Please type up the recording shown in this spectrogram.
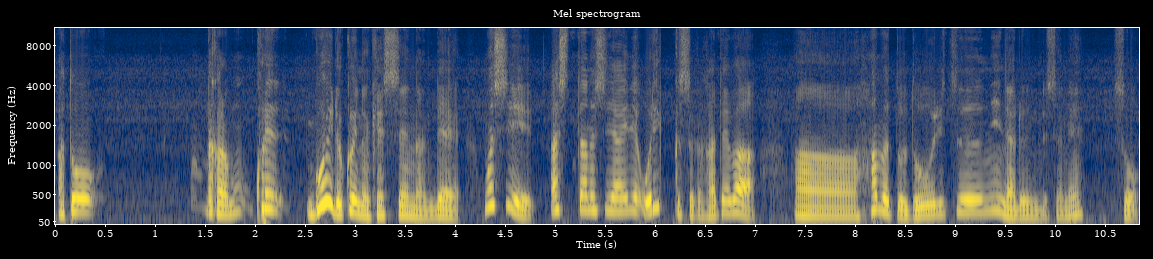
あとだからもうこれ5位6位の決戦なんでもし明日の試合でオリックスが勝てばあハムと同率になるんですよねそう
